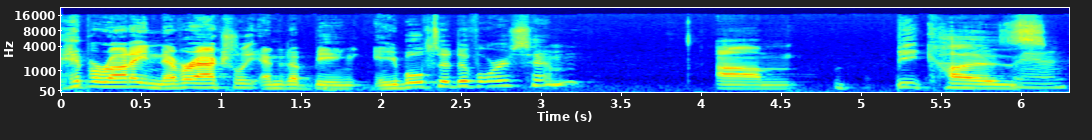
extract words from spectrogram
Hipparete never actually ended up being able to divorce him, um, because Man.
